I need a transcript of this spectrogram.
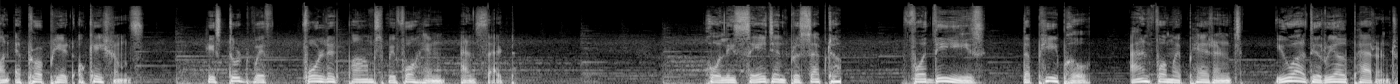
on appropriate occasions. He stood with folded palms before him and said, Holy sage and preceptor, for these, the people, and for my parents, you are the real parent.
